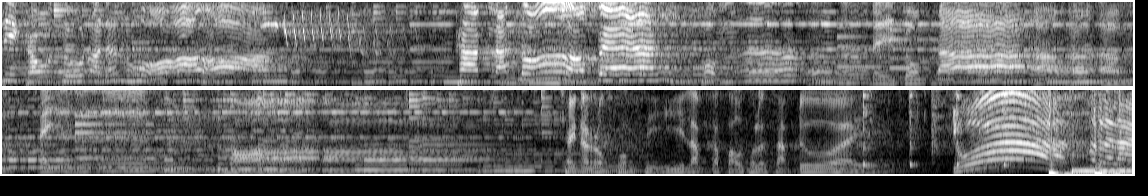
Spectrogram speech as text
ที่เขาสู้นอนเดินหัวขาดหลักน้อแฟน สีรับกระเป๋าโทรศัพท์ด้วยโยัวสลา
